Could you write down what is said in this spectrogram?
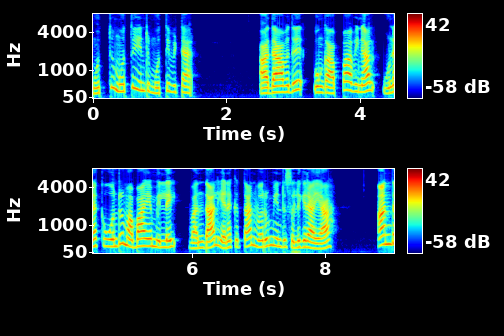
மொத்து மொத்து என்று மொத்து விட்டார் அதாவது உங்க அப்பாவினால் உனக்கு ஒன்றும் அபாயம் இல்லை வந்தால் எனக்குத்தான் வரும் என்று சொல்லுகிறாயா? அந்த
